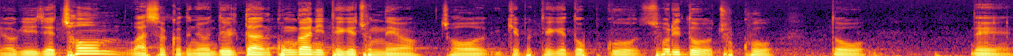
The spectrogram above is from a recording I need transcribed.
여기 이제 처음 왔었거든요. 근데 일단 공간이 되게 좋네요. 저 이렇게 되게 높고 소리도 좋고 또 네.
